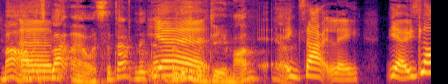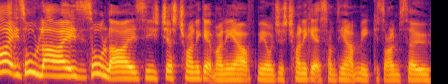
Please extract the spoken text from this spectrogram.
Mum, it's um, blackmail. So don't, don't yeah. believe him, do you, Mum? Yeah. Exactly. Yeah, he's lies. It's all lies. It's all lies. He's just trying to get money out of me, or just trying to get something out of me because I'm so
